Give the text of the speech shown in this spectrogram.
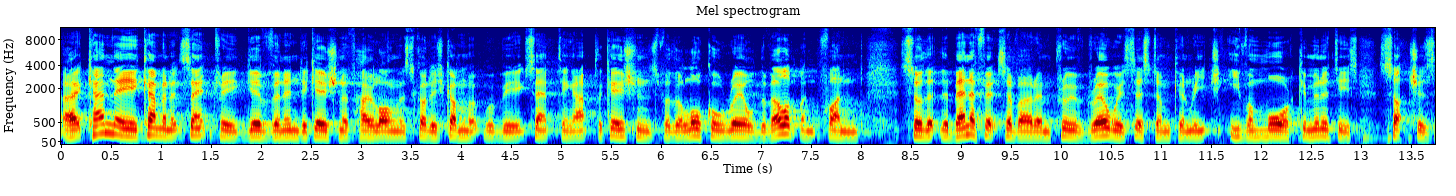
Uh, can the Cabinet Secretary give an indication of how long the Scottish Government will be accepting applications for the Local Rail Development Fund so that the benefits of our improved railway system can reach even more communities such as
